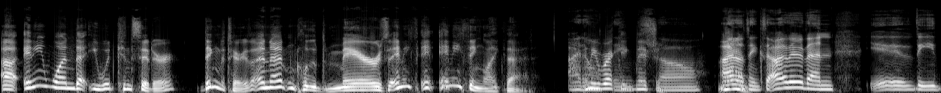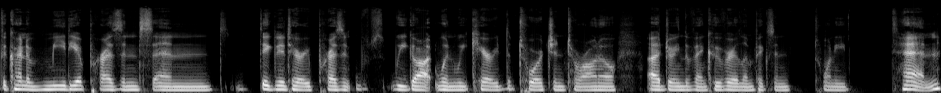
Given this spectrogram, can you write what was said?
Uh, anyone that you would consider dignitaries, and that includes mayors, anything, anything like that. I don't Any think recognition? so. I don't think so. Other than uh, the the kind of media presence and dignitary presence we got when we carried the torch in Toronto uh, during the Vancouver Olympics in 2010.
